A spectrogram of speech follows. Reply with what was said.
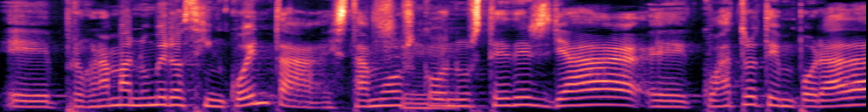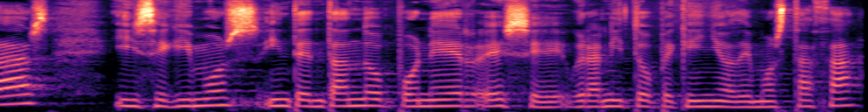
eh, programa número 50. Estamos con ustedes ya eh, cuatro temporadas y seguimos intentando poner ese granito pequeño de mostaza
